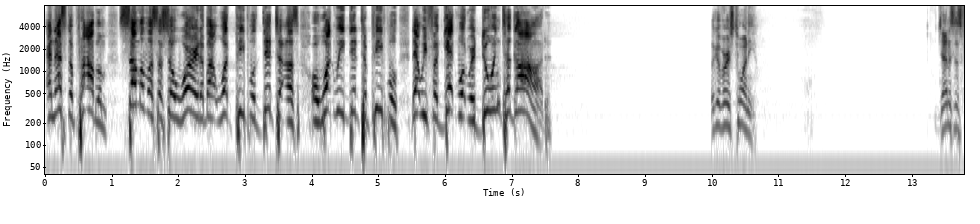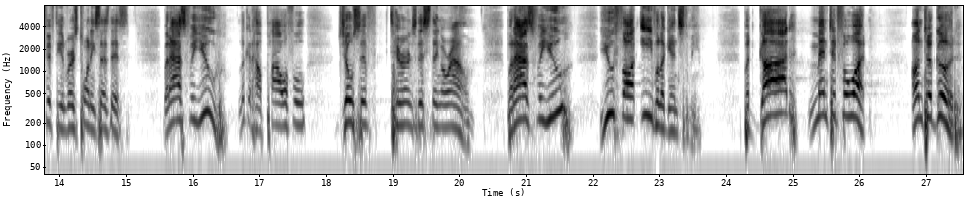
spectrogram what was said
And that's the problem. Some of us are so worried about what people did to us or what we did to people that we forget what we're doing to God. Look at verse 20. Genesis 50 and verse 20 says this But as for you, look at how powerful Joseph turns this thing around. But as for you, you thought evil against me. But God meant it for what? Unto good,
